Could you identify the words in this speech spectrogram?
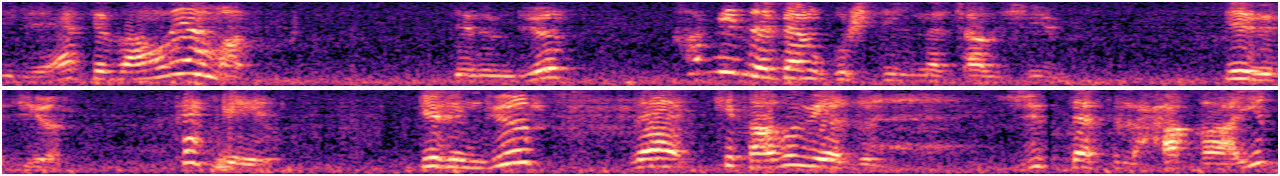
dili, herkes anlayamaz. Dedim diyor, ha bir de ben kuş diline çalışayım. Geri diyor. Peki, gidin diyor ve kitabı verdim. Zübdetül Hakayık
